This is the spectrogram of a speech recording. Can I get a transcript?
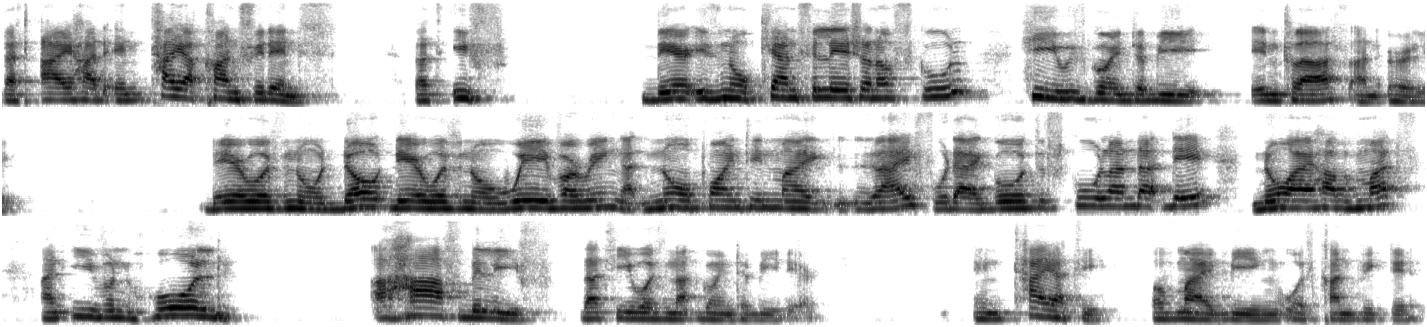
that I had entire confidence that if there is no cancellation of school, he was going to be in class and early. There was no doubt, there was no wavering. At no point in my life would I go to school on that day. No, I have maths and even hold a half belief that he was not going to be there. Entirety of my being was convicted,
